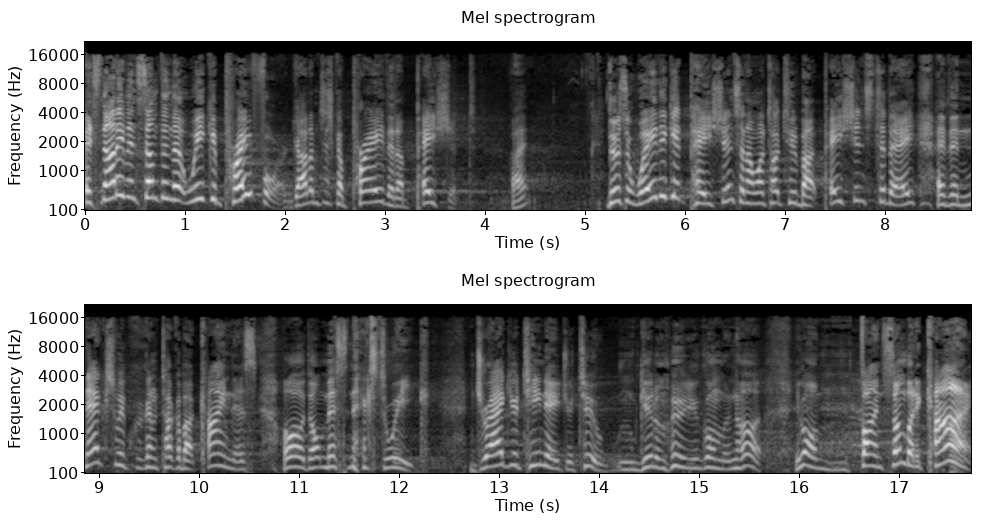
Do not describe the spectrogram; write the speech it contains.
It's not even something that we could pray for. God, I'm just going to pray that I'm patient, right? There's a way to get patience, and I want to talk to you about patience today. And then next week, we're going to talk about kindness. Oh, don't miss next week. Drag your teenager too. Get them. You're going. No, you're going to find somebody kind.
